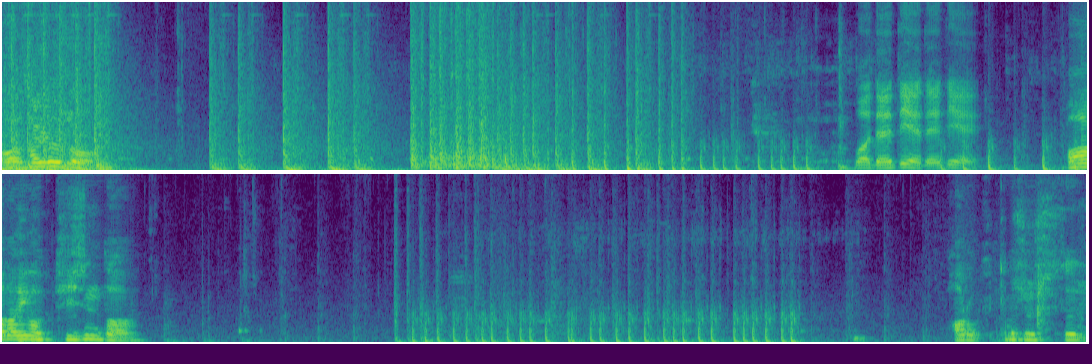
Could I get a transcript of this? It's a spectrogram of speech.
어 살려줘 뭐야 내 뒤에 내 뒤에. 아 나 이거 뒤진다 바로 붙어줄 수 있어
